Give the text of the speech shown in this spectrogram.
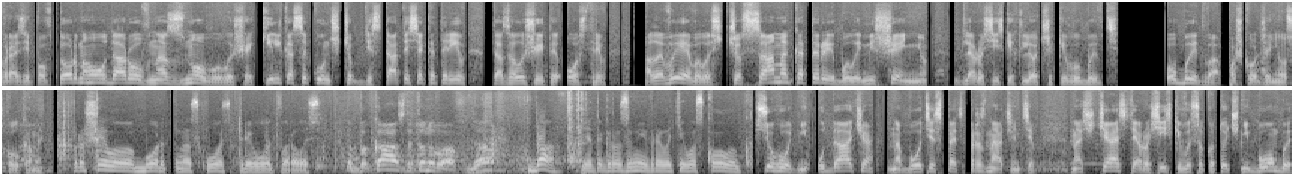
В разі повторного удару в нас знову лише кілька секунд, щоб дістатися катерів та залишити острів. Але виявилось, що саме катери були мішенню для російських льотчиків-убивць. Обидва пошкоджені осколками. Прошило борт насквозь, три отворилось. БК здетонував, да? Да, я так розумію, прилетів осколок. Сьогодні удача на боці спецпризначенців. На щастя, російські високоточні бомби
